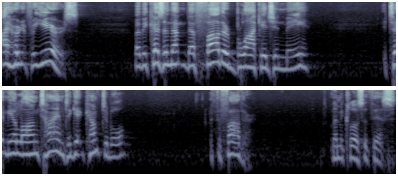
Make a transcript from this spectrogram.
I heard it for years. But because of the, the father blockage in me, it took me a long time to get comfortable with the Father. Let me close with this.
